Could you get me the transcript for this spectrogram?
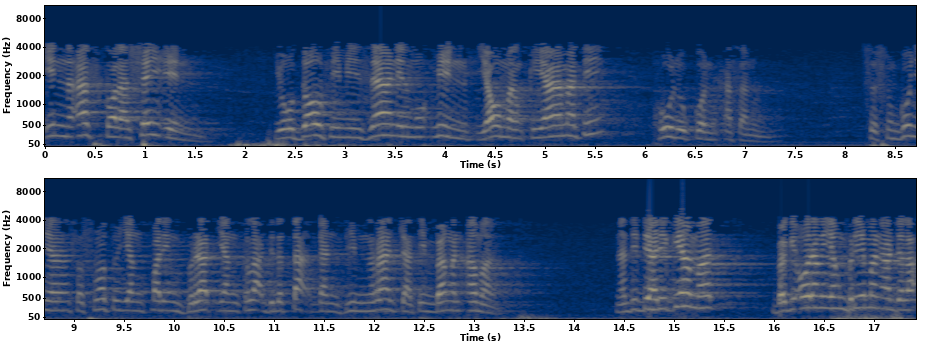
inna asqala syai'in yudau fi mizanil mu'min yaumal qiyamati khuluqun hasanun. Sesungguhnya sesuatu yang paling berat yang kelak diletakkan di neraca timbangan amal. Nanti di hari kiamat bagi orang yang beriman adalah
